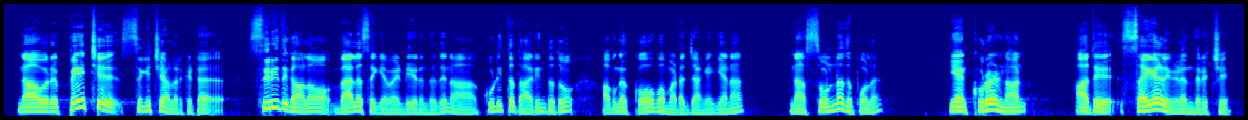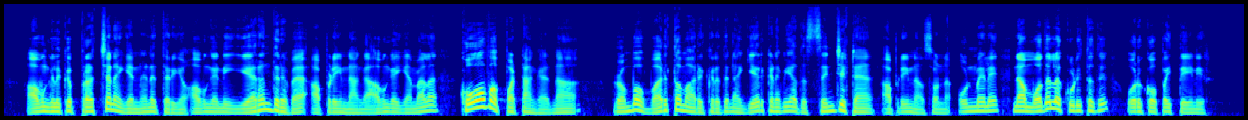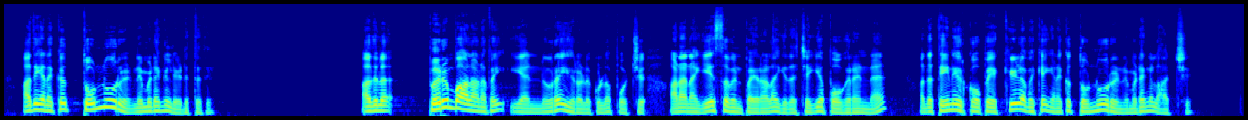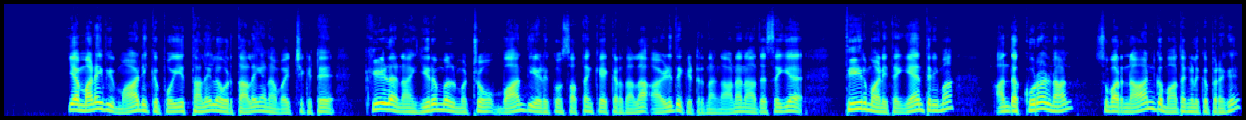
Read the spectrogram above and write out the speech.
நான் ஒரு பேச்சு சிகிச்சையாளர்கிட்ட சிறிது காலம் வேலை செய்ய வேண்டியிருந்தது. நான் குடித்தது அறிந்ததும் அவங்க கோபம் அடைஞ்சாங்க. ஏன்னா, நான் சொன்னது போல என் குரல் நான் அது செயல் இழந்துருச்சு. அவங்களுக்கு பிரச்சனை என்னன்னு தெரியும். அவங்க "நீ இறந்துருவ" அப்படின்னாங்க. அவங்க என் மேல கோவப்பட்டாங்க. நான் ரொம்ப வருத்தமா இருக்கிறது. நான் ஏற்கனவே அத செஞ்சுட்டேன் அப்படின்னு நான் சொன்னேன். உண்மையிலே நான் முதல்ல குடித்தது ஒரு கோப்பை தேநீர். அது எனக்கு 90 நிமிடங்கள் எடுத்தது. அதுல பெரும்பாலானவை என் நுரையீரலுக்குள்ள போச்சு. ஆனா நான் இயேசுவின் பெயரால இத செய்யப் போகிறேன்னு அந்த தேநீர் கோப்பையை கீழ வைக்க எனக்கு 90 நிமிடங்கள் ஆச்சு. என் மனைவி மாடிக்கு போய் தலையில ஒரு தலையண வச்சுக்கிட்டு, கீழ நான் இருமல் மற்றும் வாந்தி எடுக்கும் சத்தம் கேட்கறதால அழுதுகிட்டு இருந்தாங்க. ஆனா நான் அத செய்ய தீர்மானித்தேன். ஏன் தெரியுமா? அந்த குரல் நான் சுமார் நான்கு மாதங்களுக்கு பிறகு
